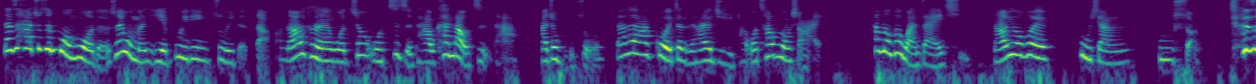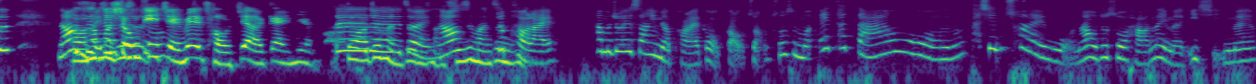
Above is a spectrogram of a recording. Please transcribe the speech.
但是他就是默默的，所以我们也不一定注意得到。然后可能我就我制止他，我看到我制止他，他就不做。但是他过一阵子他就继续做。我超不懂小孩，他们会玩在一起，然后又会互相不爽，就是然后这每次是兄弟姐妹吵架的概念嘛？对对啊，就对对对很正常，然后其实蛮就正常。跑来，他们就会上一秒跑来跟我告状，说什么哎、他打我，什么他先踹我，然后我就说好，那你们一起，你们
